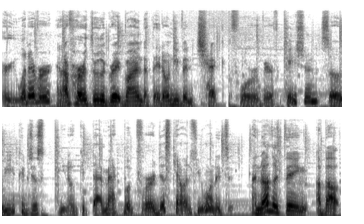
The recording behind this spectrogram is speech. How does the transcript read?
or whatever. And I've heard through the grapevine that they don't even check for verification. So you could just, you know, get that MacBook for a discount if you wanted to. Another thing about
